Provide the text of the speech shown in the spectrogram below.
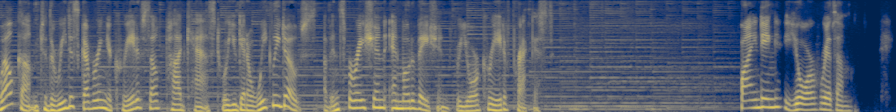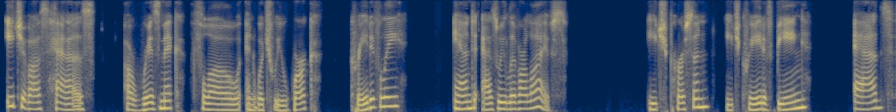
Welcome to the Rediscovering Your Creative Self podcast, where you get a weekly dose of inspiration and motivation for your creative practice. Finding your rhythm. Each of us has a rhythmic flow in which we work creatively and as we live our lives. Each person, each creative being adds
